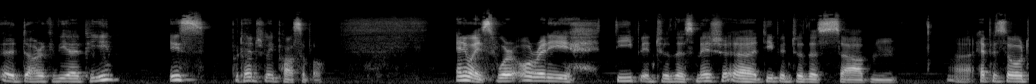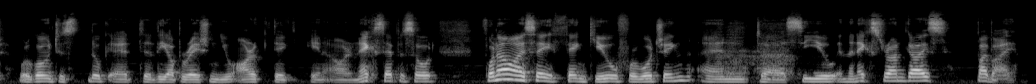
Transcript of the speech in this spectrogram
a dark VIP is potentially possible. Anyways, we're already deep into this mission, uh, deep into this um, uh, episode. We're going to look at the Operation New Arctic in our next episode. For now, I say thank you for watching and uh, see you in the next run, guys. Bye bye.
